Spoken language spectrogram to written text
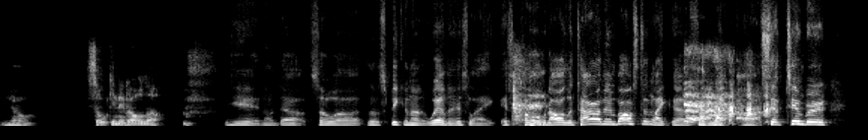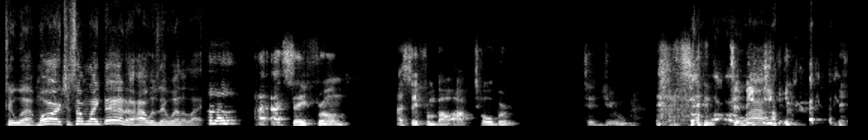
you know, soaking it all up. Yeah, no doubt. So, uh, so speaking of the weather, it's like it's cold all the time in Boston, like uh, from what uh, September to what March or something like that, or how was that weather like? Uh, I, would say from I'd say from about October to June. to, oh, to me,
